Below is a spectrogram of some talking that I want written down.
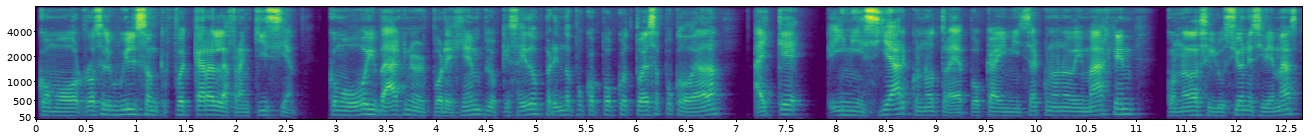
como Russell Wilson, que fue cara de la franquicia, como Bobby Wagner, por ejemplo, que se ha ido perdiendo poco a poco toda esa época dorada. Hay que iniciar con otra época, iniciar con una nueva imagen, con nuevas ilusiones y demás.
